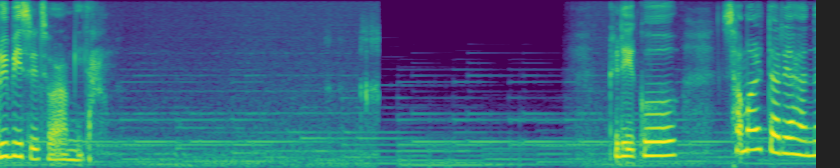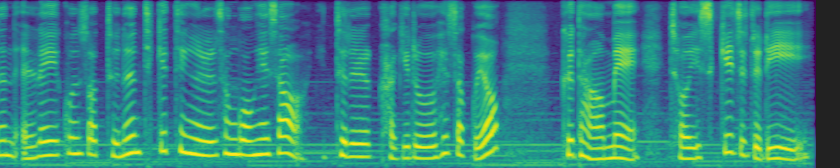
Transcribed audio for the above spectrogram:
리빗을 좋아합니다. 그리고 3월 달에 하는 LA 콘서트는 티켓팅을 성공해서 이틀을 가기로 했었고요. 그 다음에 저희 스키즈들이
